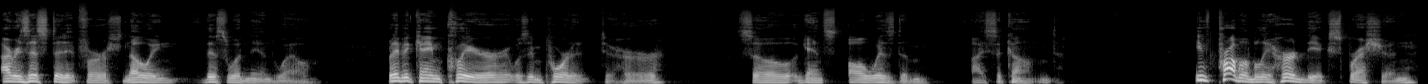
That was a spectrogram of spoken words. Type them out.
I resisted at first, knowing this wouldn't end well. But it became clear it was important to her. So, against all wisdom, I succumbed. You've probably heard the expression,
